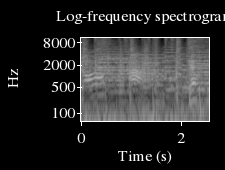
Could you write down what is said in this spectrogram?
dog I can't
